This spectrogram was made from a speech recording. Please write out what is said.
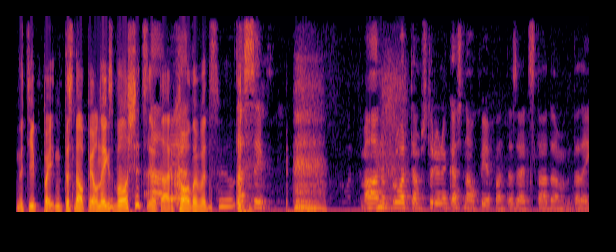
Nu, ķipa, nu, tas nav pilnīgs bullshit, jo tā ir. Hollywoodas filma. Tas ir. Ā, nu, protams, tur jau nekas nav piefantazēts tādam, tādai,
